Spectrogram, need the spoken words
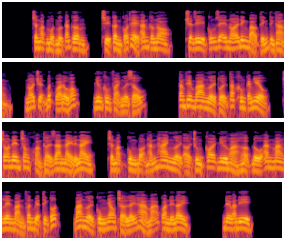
Trần mặc một mực ăn cơm, chỉ cần có thể ăn cơm no, chuyện gì cũng dễ nói đinh bảo tính tình thẳng, nói chuyện bất quá đầu góc nhưng không phải người xấu tăng thêm ba người tuổi tác không kém nhiều, cho nên trong khoảng thời gian này đến nay, trần mặc cùng bọn hắn hai người ở chung coi như hòa hợp đồ ăn mang lên bàn phân biệt thịnh tốt, ba người cùng nhau trở lấy hà mã quan đến đây. Đều ăn đi.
